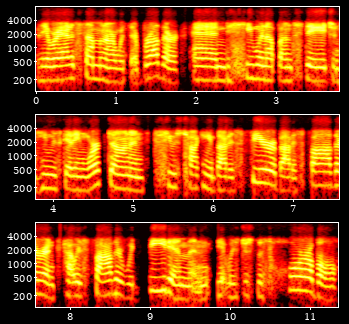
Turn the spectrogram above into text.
They were at a seminar with their brother, and he went up on stage and he was getting work done, and he was talking about his fear about his father and how his father would beat him, and it was just this horrible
